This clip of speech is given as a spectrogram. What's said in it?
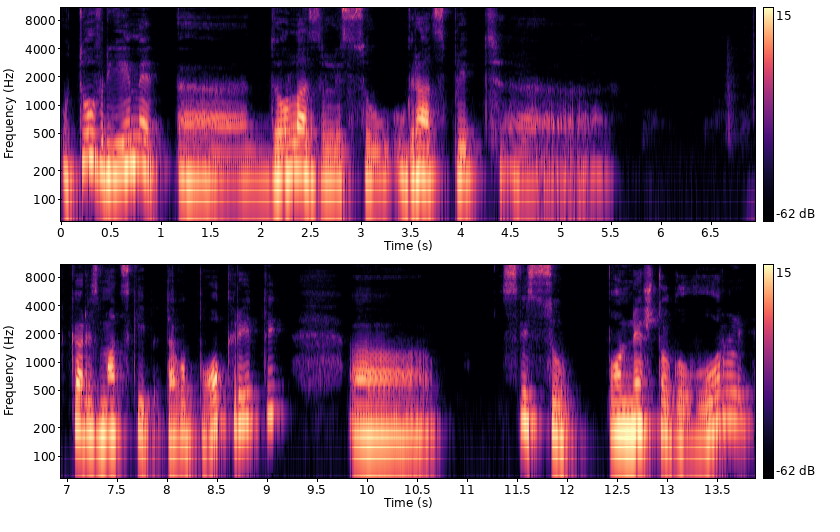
u to vrijeme uh, dolazili su u grad Split karizmatski tako pokreti. Svi su po nešto govorili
